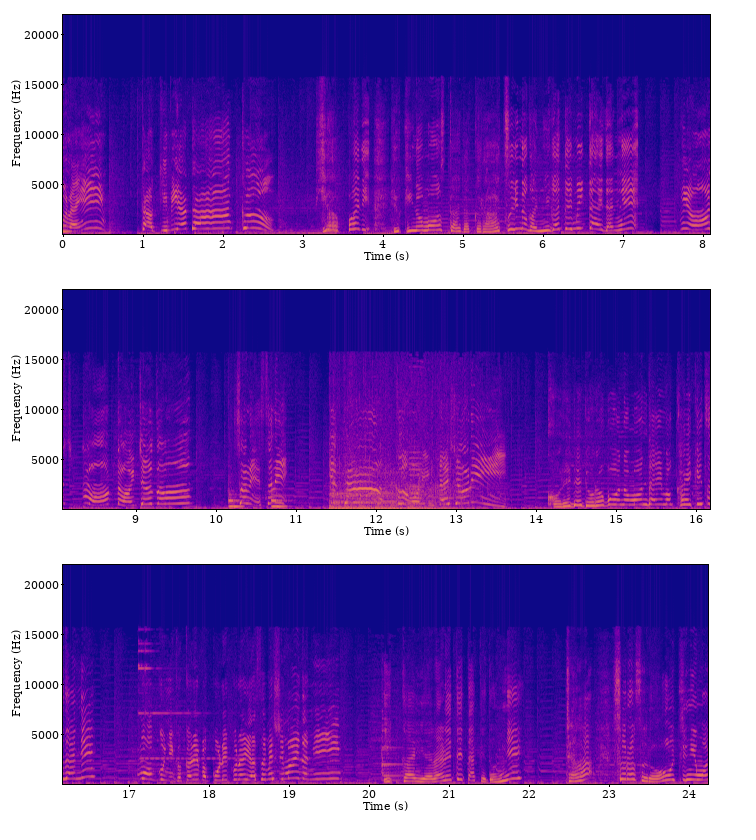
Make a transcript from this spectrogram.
くらい焚き火アタックトやっぱり雪のモンスターだから暑いのが苦手みたいだね。よしもっと置いちゃうぞそれそれ。やったー。くもりん大勝利。これで泥棒の問題も解決だね。文句にかかればこれくらい朝飯前だね。一回やられてたけどね。じゃあそろそろお家に戻ろ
